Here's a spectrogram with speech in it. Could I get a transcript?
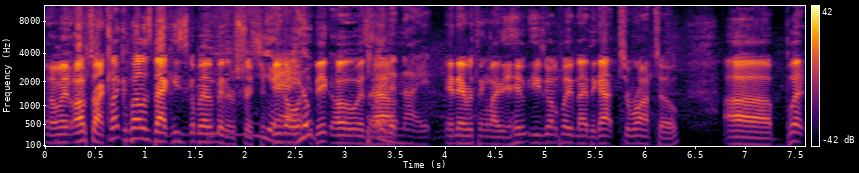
I mean, I'm sorry, Clint Capela's back. He's going to be on the minute restriction. Yeah, Big O, Big O is play out tonight. and everything like that. He- He's going to play tonight. They got Toronto, uh, but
